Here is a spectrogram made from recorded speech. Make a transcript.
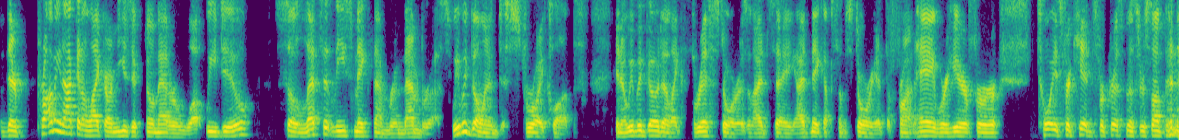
they're probably not going to like our music no matter what we do. So let's at least make them remember us. We would go in and destroy clubs. You know, we would go to like thrift stores and I'd say, I'd make up some story at the front. Hey, we're here for toys for kids for Christmas or something.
